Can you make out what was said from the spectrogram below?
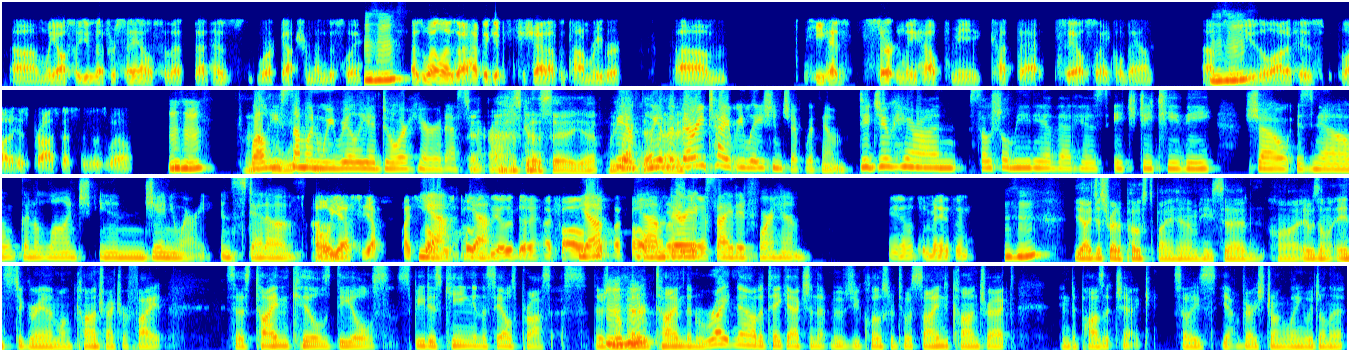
Um, we also use that for sales, so that that has worked out tremendously. Mm-hmm. As well as I have to give a shout out to Tom Reber. Um, he has certainly helped me cut that sales cycle down. Um, mm-hmm. So we use a lot of his a lot of his processes as well. Mm-hmm. Well, he's someone we really adore here at Estimate Rocket. I was going to say, yep. We, we like have we have a very tight relationship with him. Did you hear on social media that his HGTV show is now going to launch in January instead of. Oh, um, oh yes, yep. I saw yeah, his post yeah. the other day. I followed. Yep. yep I followed yeah, I'm very exciday. excited for him. Yeah, that's amazing. Mm-hmm. Yeah, I just read a post by him. He said uh, it was on Instagram on Contractor Fight. It says time kills deals. Speed is king in the sales process. There's no Mhm. better time than right now to take action that moves you closer to a signed contract and deposit check. So he's yeah, very strong language on that.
